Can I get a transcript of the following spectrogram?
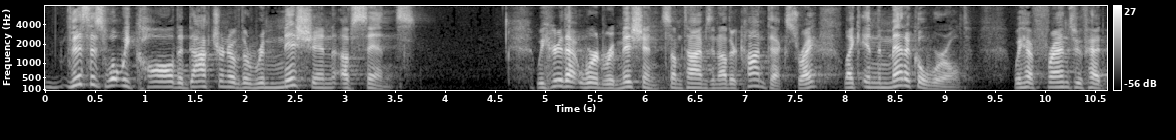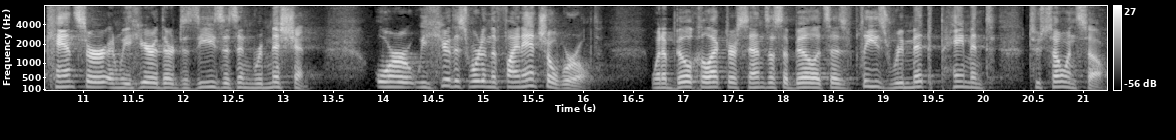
This is what we call the doctrine of the remission of sins. We hear that word remission sometimes in other contexts, right? Like in the medical world. We have friends who've had cancer and we hear their disease is in remission. Or we hear this word in the financial world. When a bill collector sends us a bill, it says, please remit payment to so and so.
